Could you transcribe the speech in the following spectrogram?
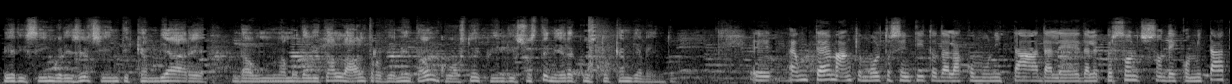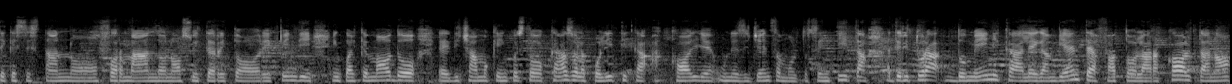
per i singoli esercenti cambiare da una modalità all'altra ovviamente ha un costo e quindi sostenere questo cambiamento. Eh, è un tema anche molto sentito dalla comunità, dalle, dalle, persone, ci sono dei comitati che si stanno formando no, sui territori, quindi in qualche modo eh, diciamo che in questo caso la politica accoglie un'esigenza molto sentita, addirittura domenica Lega Ambiente ha fatto la raccolta no,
